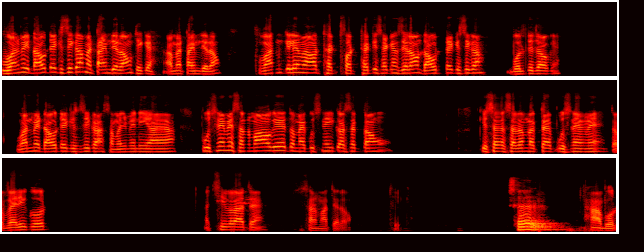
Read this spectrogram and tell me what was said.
वन में डाउट है किसी का? मैं टाइम दे रहा हूँ ठीक है? अब मैं टाइम दे रहा हूँ। वन के लिए मैं और थर्टी सेकेंड दे रहा हूँ। डाउट है किसी का? बोलते जाओगे। वन में डाउट है किसी का? समझ में नहीं आया। पूछने में शर्माओगे तो मैं कुछ नहीं कर सकता हूँ। कि सर शर्म लगता है पूछने में? तो वेरी गुड अच्छी बात है। शर्माते रहो। ठीक है। सर हाँ बोल।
